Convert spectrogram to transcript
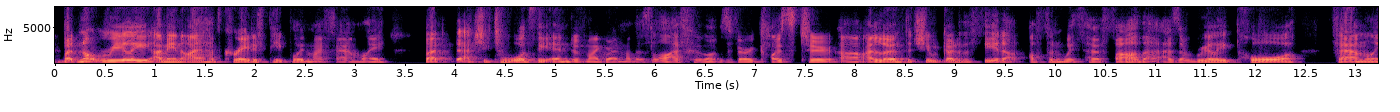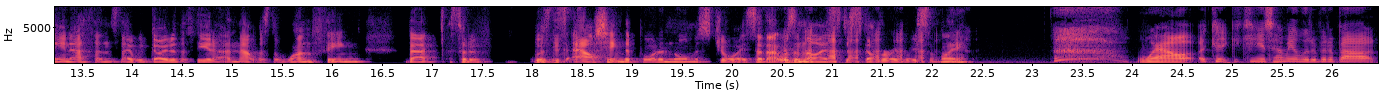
But not really. I mean i have creative people in my family but actually towards the end of my grandmother's life who i was very close to uh, i learned that she would go to the theatre often with her father as a really poor family in athens. They would go to the theatre and that was the one thing that sort of was this outing that brought enormous joy. So that was a nice discovery recently. Wow. Uh, can, can you tell me a little bit about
